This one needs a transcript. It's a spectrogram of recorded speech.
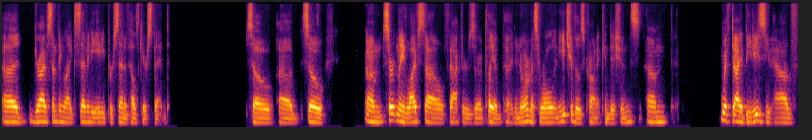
uh, drive something like 70, 80% of healthcare spend. So, uh, so um, certainly lifestyle factors are, play a, an enormous role in each of those chronic conditions. Um, with diabetes, you have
